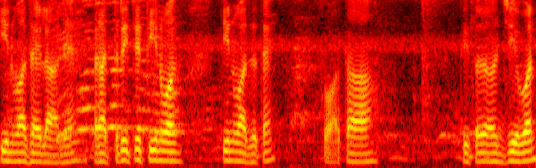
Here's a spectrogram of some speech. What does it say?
तीन वाजायला आले आहे. रात्रीचे तीन वाज तीन वाजत आहे. सो आता तिथं जेवण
